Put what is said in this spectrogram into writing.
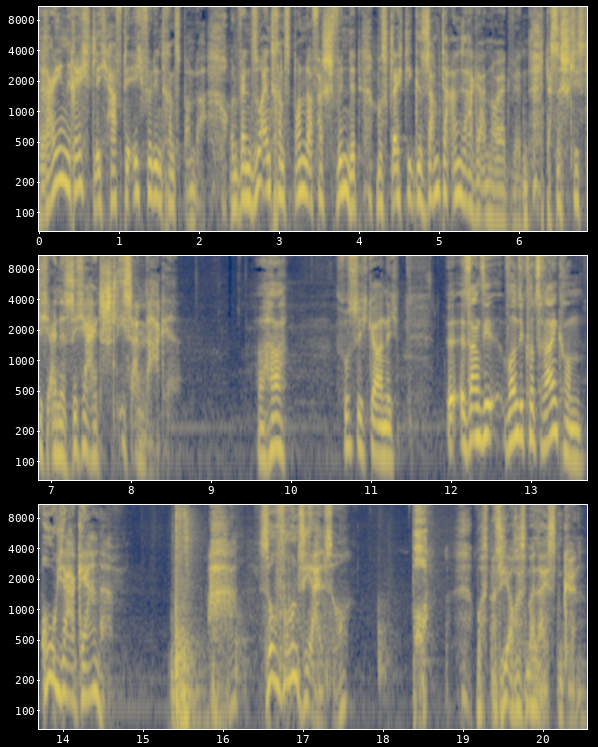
Rein rechtlich hafte ich für den Transponder. Und wenn so ein Transponder verschwindet, muss gleich die gesamte Anlage erneuert werden. Das ist schließlich eine Sicherheitsschließanlage. Aha, das wusste ich gar nicht. Äh, sagen Sie, wollen Sie kurz reinkommen? Oh ja, gerne. Aha, so wohnen Sie also? Boah, muss man sich auch erstmal leisten können.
